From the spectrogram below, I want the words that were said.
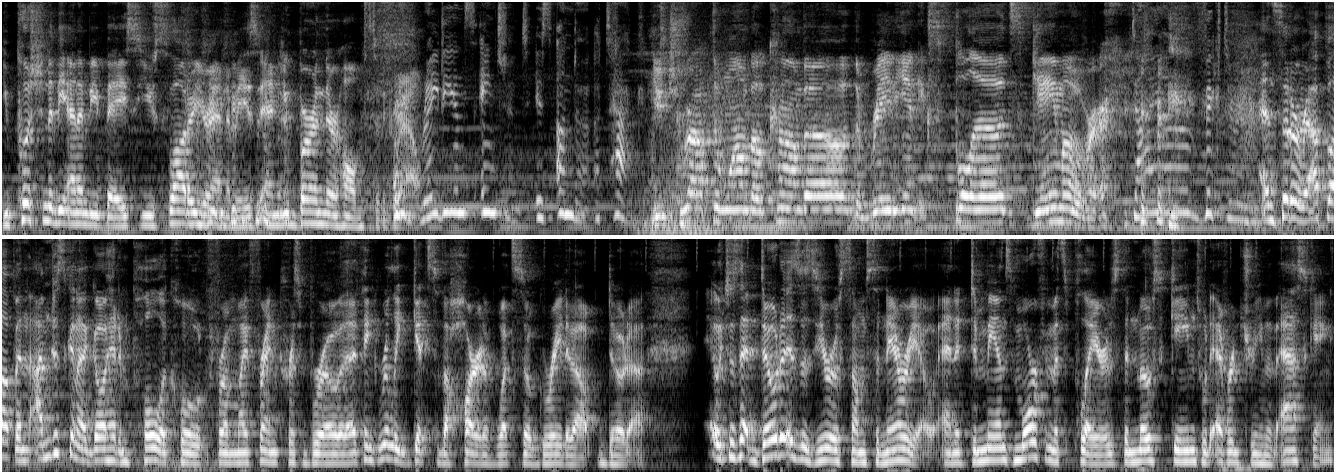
you push into the enemy base, you slaughter your enemies, and you burn their homes to the ground. Radiant's Ancient is under attack. you drop the wombo combo, the radiant explodes, game over. Dire victory. And so to wrap up, and I'm just gonna go ahead and pull a quote from my friend Chris Bro that I think really gets to the heart of what's so great about Dota. Which is that Dota is a zero sum scenario, and it demands more from its players than most games would ever dream of asking,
